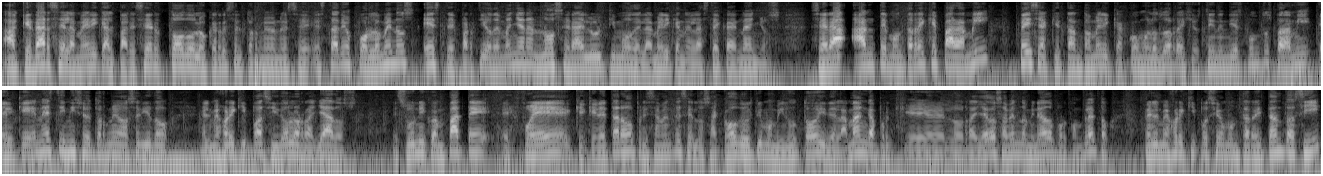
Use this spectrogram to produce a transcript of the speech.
a quedarse el América al parecer todo lo que resta el torneo en ese estadio. Por lo menos este partido de mañana no será el último del América en el Azteca en años. Será ante Monterrey que para mí pese a que tanto América como los dos regios tienen 10 puntos, para mí el que en este inicio de torneo ha sido el mejor equipo ha sido los Rayados. Su único empate eh, fue que Querétaro precisamente se lo sacó de último minuto y de la manga porque los Rayados habían dominado por completo. Pero el mejor equipo ha sido Monterrey. Tanto así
